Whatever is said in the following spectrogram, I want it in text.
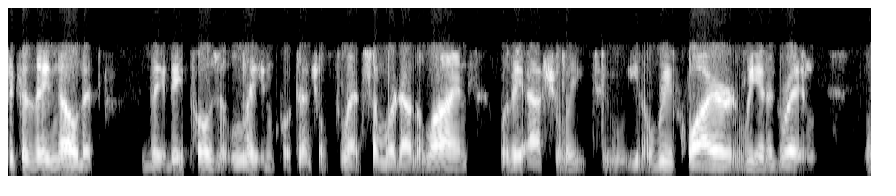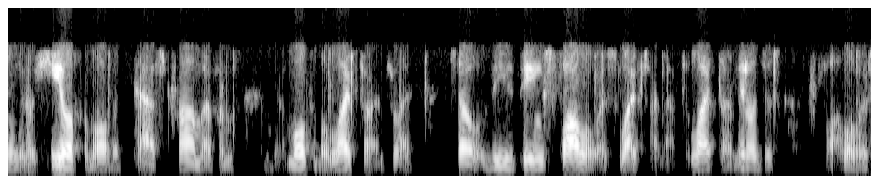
because they know that they, they pose a latent potential threat somewhere down the line where they actually to you know reacquire and reintegrate and, and you know heal from all the past trauma from you know, multiple lifetimes, right? So these beings follow us lifetime after lifetime. They don't just follow us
